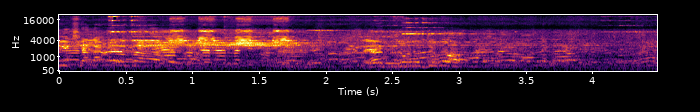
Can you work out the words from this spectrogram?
রিক্সা লাগাই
